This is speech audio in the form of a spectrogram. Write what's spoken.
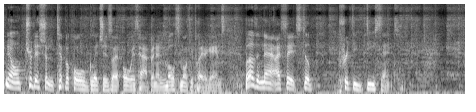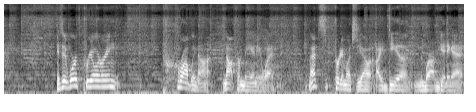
you know, tradition, typical glitches that always happen in most multiplayer games. But other than that, I say it's still pretty decent. Is it worth pre-ordering? Probably not. Not for me anyway. That's pretty much the idea where I'm getting at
